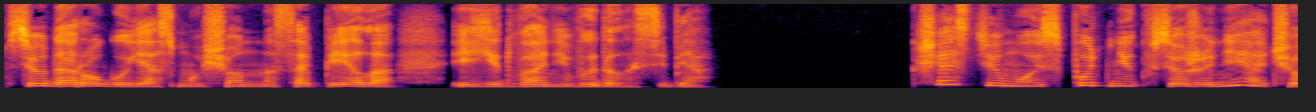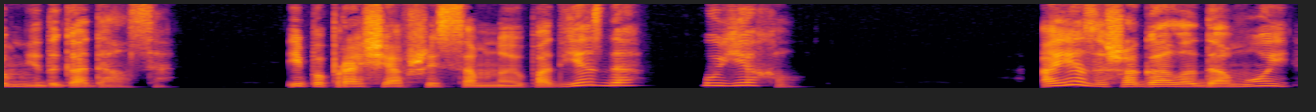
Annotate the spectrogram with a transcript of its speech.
Всю дорогу я смущенно сопела и едва не выдала себя. К счастью, мой спутник все же ни о чем не догадался и, попрощавшись со мной у подъезда, уехал. А я зашагала домой,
